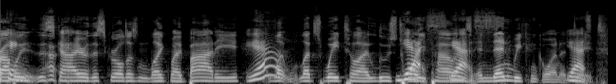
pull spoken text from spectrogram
probably looking- this guy or this girl doesn't like my body. Yeah. Let, let's wait till I lose twenty Yes, pounds yes. and then we can go on a Yes. date.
